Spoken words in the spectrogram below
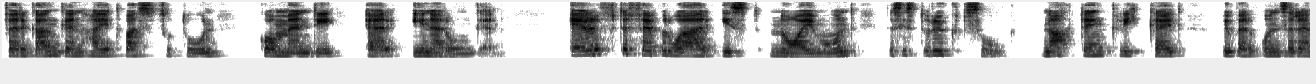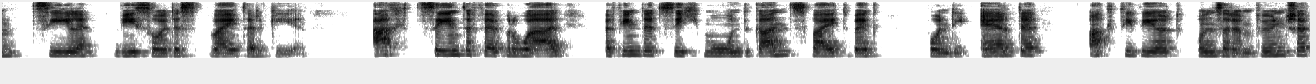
Vergangenheit was zu tun, kommen die Erinnerungen. 11. Februar ist Neumond, das ist Rückzug, Nachdenklichkeit über unsere Ziele, wie soll das weitergehen. 18. Februar befindet sich Mond ganz weit weg von der Erde, aktiviert unsere Wünsche,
